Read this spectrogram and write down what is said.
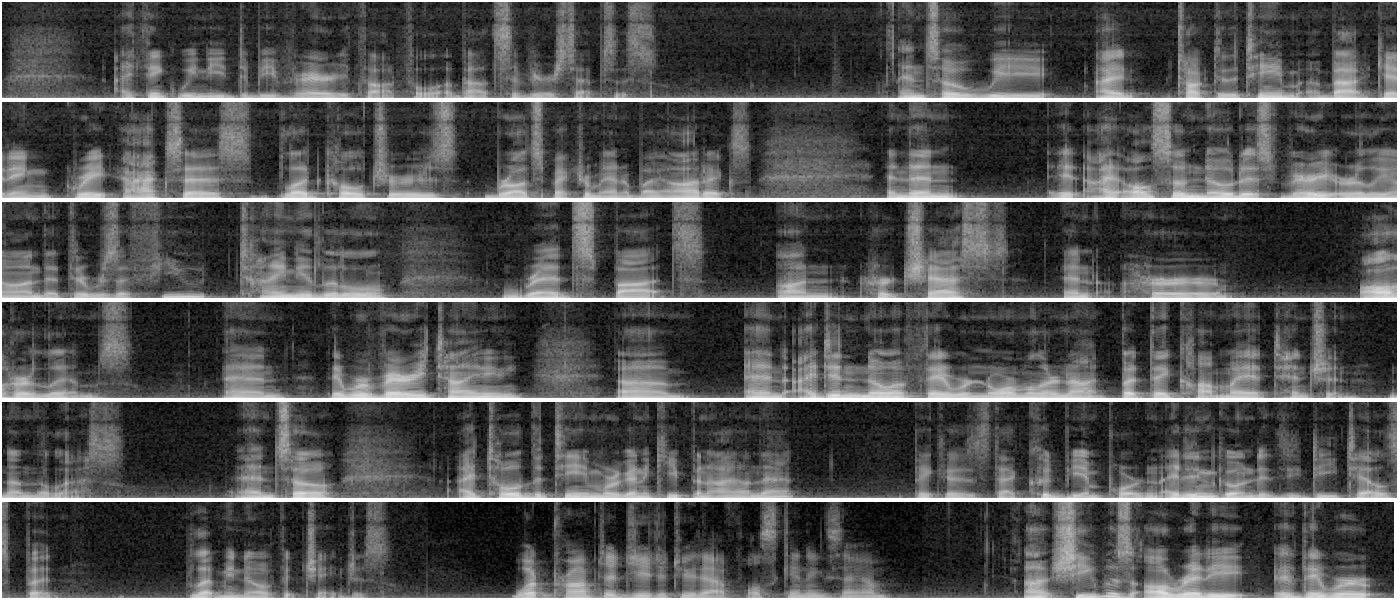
I think we need to be very thoughtful about severe sepsis. And so we, I talked to the team about getting great access, blood cultures, broad spectrum antibiotics, and then it, I also noticed very early on that there was a few tiny little red spots on her chest and her all her limbs, and they were very tiny. Um, and I didn't know if they were normal or not, but they caught my attention nonetheless. And so I told the team we're going to keep an eye on that because that could be important. I didn't go into the details, but let me know if it changes. What prompted you to do that full skin exam? Uh, she was already, they were,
